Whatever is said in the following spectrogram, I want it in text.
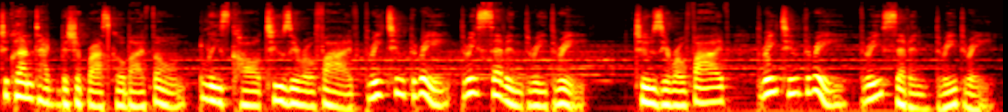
To contact Bishop Roscoe by phone, please call 205 323 3733. 205 323 3733.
